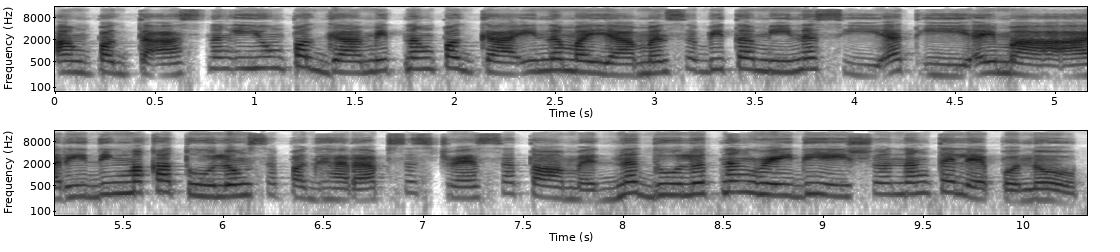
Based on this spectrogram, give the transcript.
Ang pagtaas ng iyong paggamit ng pagkain na mayaman sa bitamina C at E ay maaari ding makatulong sa pagharap sa stress sa TOMED na dulot ng radiation ng telepono.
